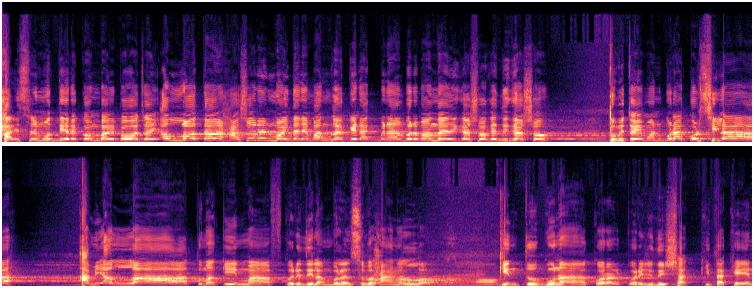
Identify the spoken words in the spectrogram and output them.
হারিসের মধ্যে এরকম ভাবে পাওয়া যায়, আল্লাহ তালা হাসরের ময়দানে বান্দাকে ডাকবেন, আর বলে, বান্দা আসো এদিকে তুমি তো এমন গুনাহ করছিলা। আমি আল্লাহ তোমাকে মাফ করে দিলাম, বলেন সুবহান আল্লাহ কিন্তু গুনাহ করার পরে যদি সাক্ষী থাকেন,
